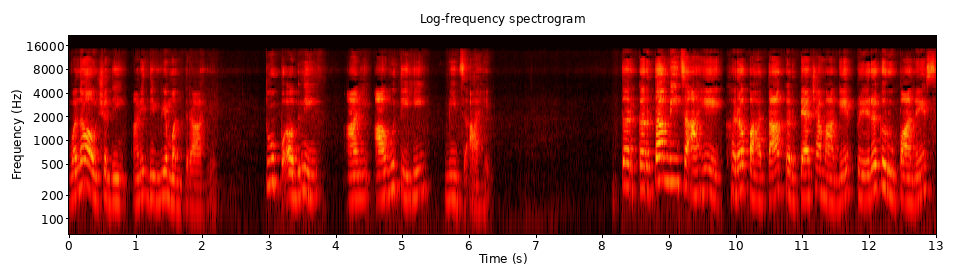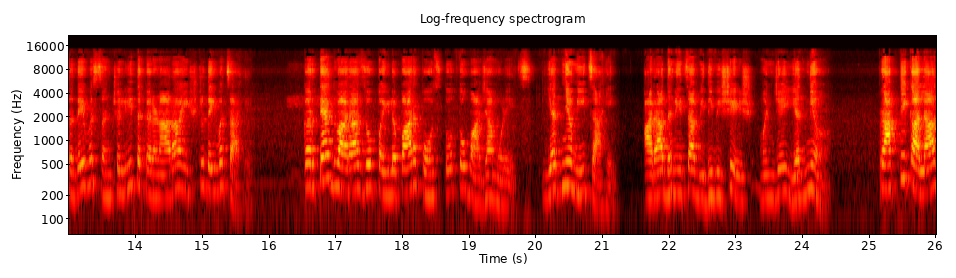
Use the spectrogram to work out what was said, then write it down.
वनऔषधी आणि दिव्य मंत्र आहे. तूप अग्नी आणि आहुतीही मीच आहे. तर कर्ता मीच आहे खरं पाहता कर्त्याच्या मागे प्रेरक रूपाने सदैव संचलित करणारा इष्टदेवच आहे. कर्त्याद्वारा जो पैलपार पोहोचतो तो माझ्यामुळेच. यज्ञ मीच आहे. आराधनेचा विधिविशेष म्हणजे यज्ञ. प्राप्तिकालात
